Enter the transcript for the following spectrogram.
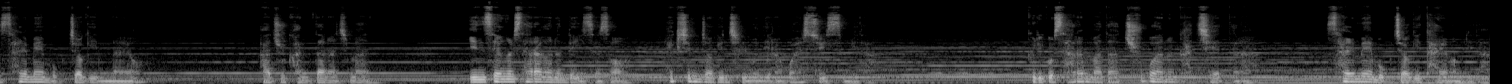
삶의 목적이 있나요? 아주 간단하지만 인생을 살아가는 데 있어서 핵심적인 질문이라고 할 수 있습니다. 그리고 사람마다 추구하는 가치에 따라 삶의 목적이 다양합니다.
